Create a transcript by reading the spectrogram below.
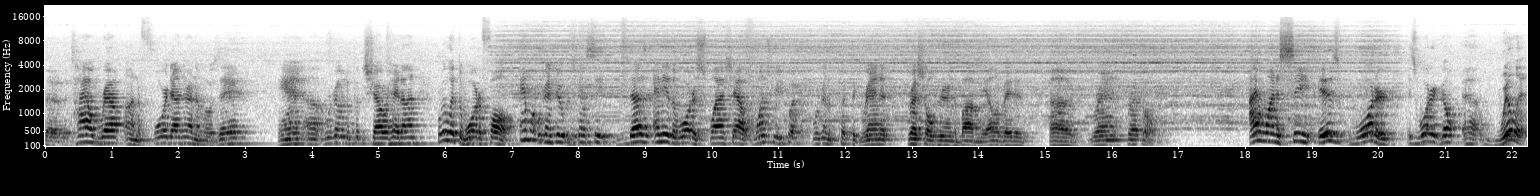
the, the tile grout on the floor down here on the mosaic. And uh, we're going to put the shower head on. We're going to let the water fall. And what we're going to do is we're going to see, does any of the water splash out? Once we put, we're going to put the granite threshold here in the bottom, the elevated uh, granite threshold. I want to see, is water, is water go, uh, will it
